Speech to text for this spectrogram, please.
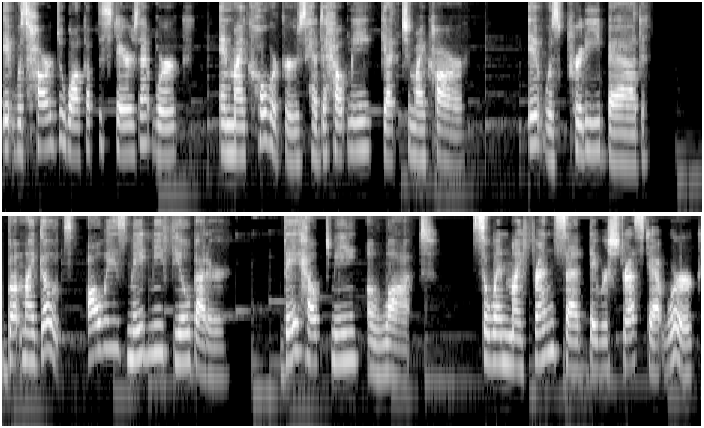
It was hard to walk up the stairs at work, and my coworkers had to help me get to my car. It was pretty bad. But my goats always made me feel better. They helped me a lot. So when my friends said they were stressed at work,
